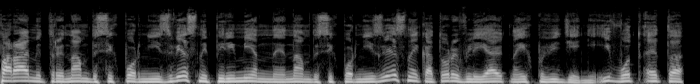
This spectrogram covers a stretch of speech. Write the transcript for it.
параметры нам до сих пор неизвестны, переменные нам до сих пор неизвестные, которые влияют на их поведение. И вот это,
